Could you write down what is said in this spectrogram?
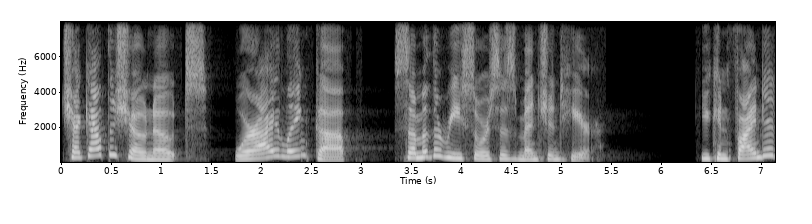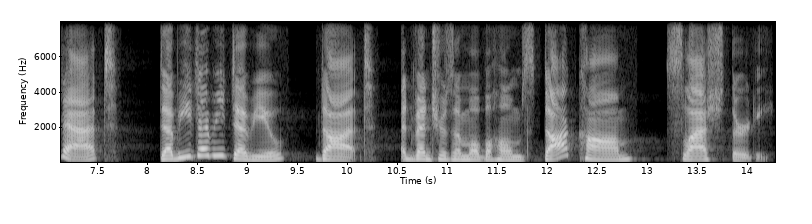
check out the show notes where I link up some of the resources mentioned here. You can find it at www.adventuresinmobilehomes.com slash 30.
